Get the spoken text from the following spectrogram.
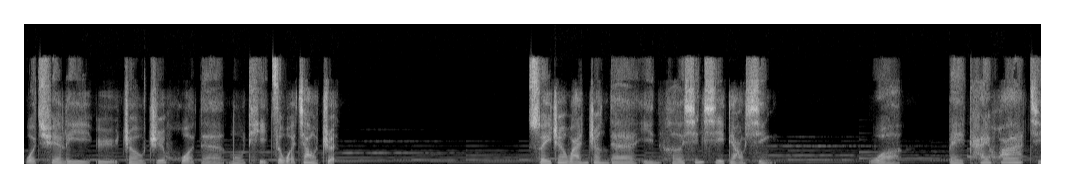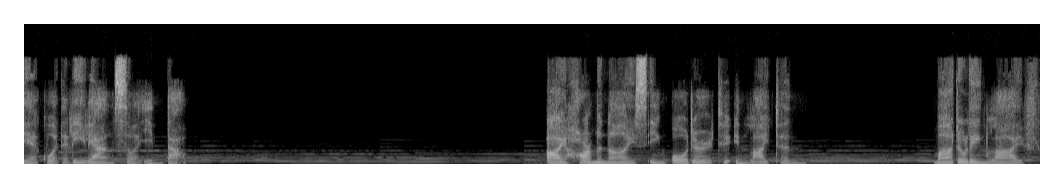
我确立宇宙之火的母体自我校准。随着完整的银河星系调性，我被开花结果的力量所引导。I harmonize in order to enlighten, modeling life.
